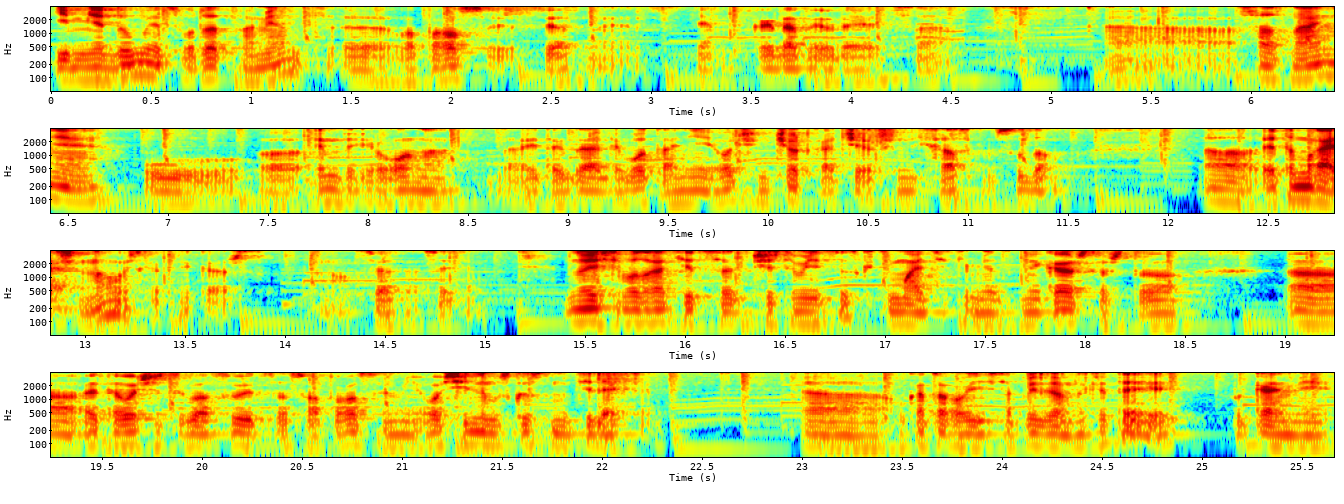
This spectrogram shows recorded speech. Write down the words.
И мне думается, вот этот момент, э, вопросы, связанные с тем, когда появляется э, сознание у э, эмбриона да, и так далее, вот они очень четко очерчены Техасским судом. Э, это мрачная новость, как мне кажется, ну, связанная с этим. Но если возвратиться к чисто медицинской тематике, мне, мне кажется, что э, это очень согласуется с вопросами о сильном искусственном интеллекте. Э, у которого есть определенные критерии, по крайней мере,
